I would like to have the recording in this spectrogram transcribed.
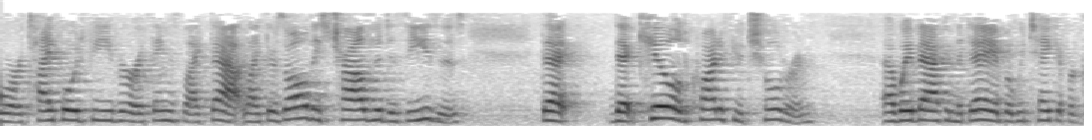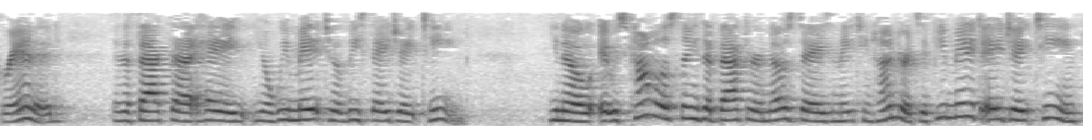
or typhoid fever or things like that. Like there's all these childhood diseases that that killed quite a few children uh, way back in the day, but we take it for granted. And the fact that hey, you know, we made it to at least age 18. You know, it was kind of those things that back there in those days in the 1800s, if you made it to age 18,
